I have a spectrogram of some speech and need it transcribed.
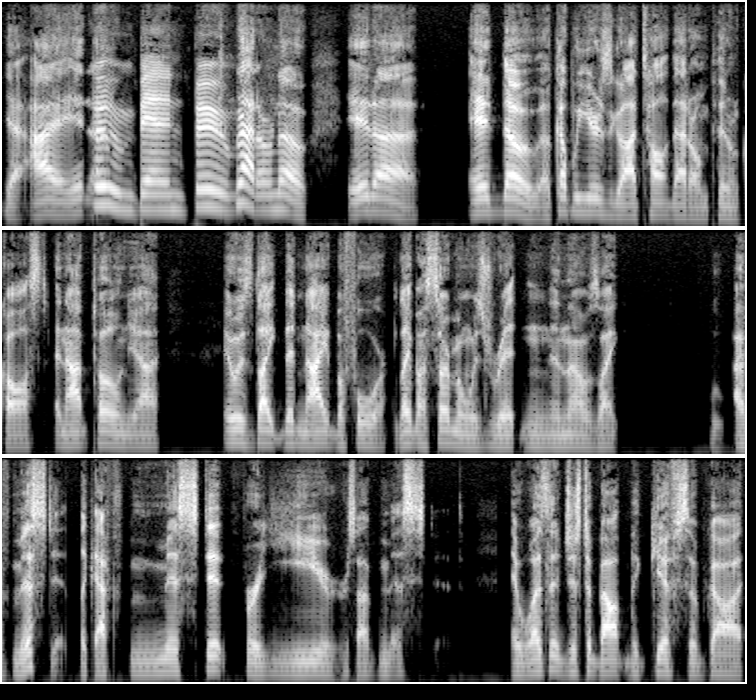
yeah, I, it, uh, Boom, Ben. Boom. I don't know. It uh it no, a couple years ago I taught that on Pentecost and I'm telling you I, it was like the night before. Like my sermon was written and I was like I've missed it. Like I've missed it for years. I've missed it. It wasn't just about the gifts of God,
